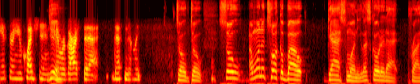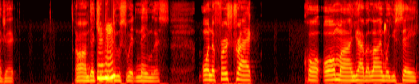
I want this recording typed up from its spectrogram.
answering your question Yeah. in regards to that. Definitely. Dope, dope. So I want to talk about Gas Money. Let's go to that project um, that you produced with Nameless. On the first track called All Mine, you have a line where you say,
